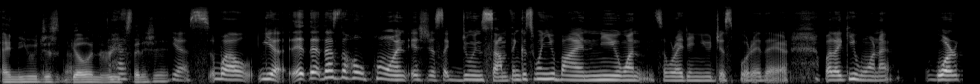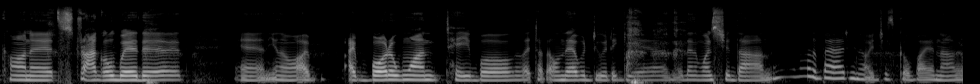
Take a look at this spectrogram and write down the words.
And you would just Store. go and refinish it? Yes. Well, yeah, it, that- that's the whole point. It's just like doing something because when you buy a new one, it's already new. Just put it there. But like you want to work on it, struggle with it, and you know, I I bought a one table. And I thought I'll never do it again. and then once you're done, "Oh, not bad. You know, you just go buy another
